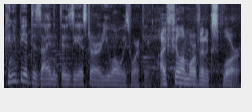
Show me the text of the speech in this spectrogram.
can you be a design enthusiast, or are you always working? I feel I'm more of an explorer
